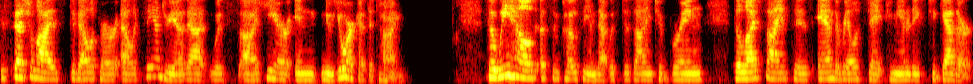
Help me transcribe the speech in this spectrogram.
the specialized developer Alexandria that was uh, here in New York at the time. So we held a symposium that was designed to bring the life sciences and the real estate communities together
